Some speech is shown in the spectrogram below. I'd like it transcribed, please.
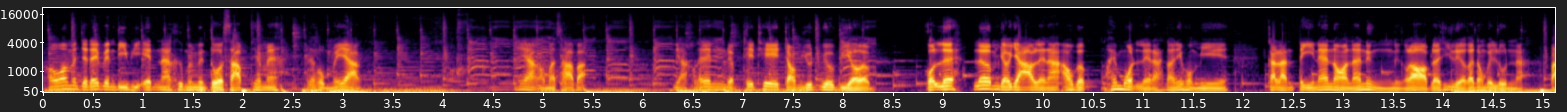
เพราะว่ามันจะได้เป็น DPS นะ คือมันเป็นตัวซับใช่ไหม แต่ผมไม่อยาก ไม่อยากเอามาซับอะอยากเล่นแบบเท่ๆ จอมยุทธเบียวๆแบบกดเลย เริ่มยาวๆเลยนะ เอาแบบให้หมดเลยนะ ตอนนี้ผมมีการันตีแน่นอนนะหนึ่งหนึ่งรอบ แล้วที่เหลือก็ต้องไปลุ้นนะ ไป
